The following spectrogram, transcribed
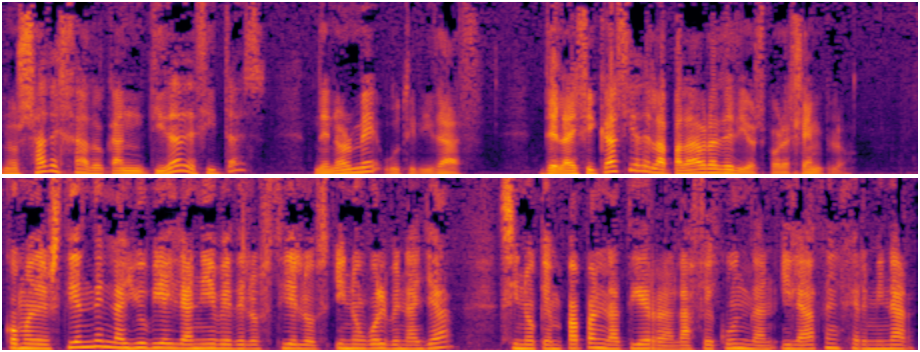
Nos ha dejado cantidad de citas de enorme utilidad. De la eficacia de la palabra de Dios, por ejemplo. Como descienden la lluvia y la nieve de los cielos y no vuelven allá, sino que empapan la tierra, la fecundan y la hacen germinar,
